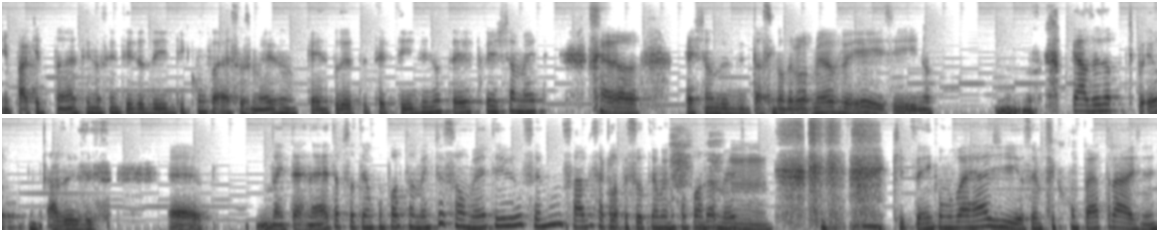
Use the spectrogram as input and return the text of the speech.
impactante no sentido de, de conversas mesmo, que a gente poderia ter tido e não teve, porque justamente era questão de, de estar se encontrando pela primeira vez e não porque às vezes, tipo, eu, às vezes, é, na internet a pessoa tem um comportamento pessoalmente e você não sabe se aquela pessoa tem o mesmo comportamento uhum. que tem, como vai reagir. Eu sempre fico com o pé atrás, né?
